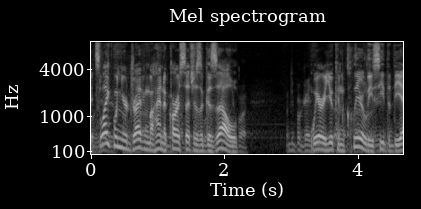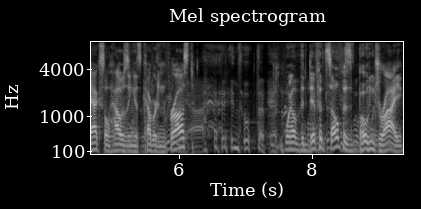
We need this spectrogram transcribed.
It's like when you're driving behind a car such as a Gazelle, where you can clearly see that the axle housing is covered in frost, while the diff itself is bone dry.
